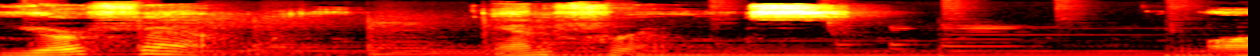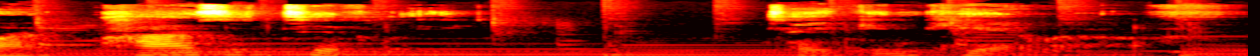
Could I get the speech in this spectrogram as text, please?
your family and friends are positively taken care of.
